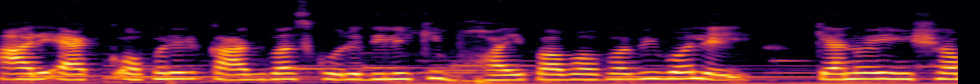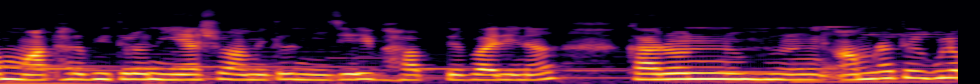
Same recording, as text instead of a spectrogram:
আর এক অপরের কাজ বাজ করে দিলে কি ভয় পাবা পাবি বলেই? কেন এই সব মাথার ভিতরে নিয়ে আসো? আমি তো নিজেই ভাবতে পারি না। কারণ আমরা তো এগুলো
